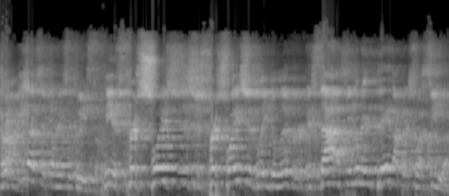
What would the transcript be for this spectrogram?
Christ. Al Señor Jesucristo. He is persuasive. Is persuasively delivered. Está haciendo una entrega persuasiva.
